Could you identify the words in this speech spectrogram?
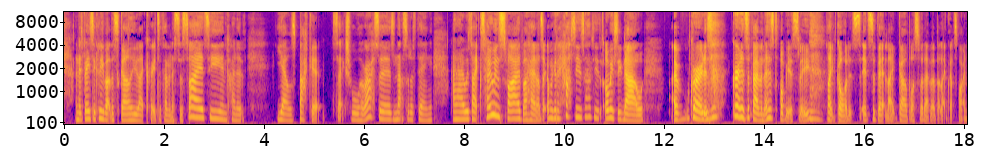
and it's basically about this girl who like creates a feminist society and kind of yells back at sexual harassers and that sort of thing and i was like so inspired by her and i was like oh my god i have to see this I have to obviously now I've grown as grown as a feminist, obviously. like God, it's it's a bit like girl boss, whatever, but like that's fine.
